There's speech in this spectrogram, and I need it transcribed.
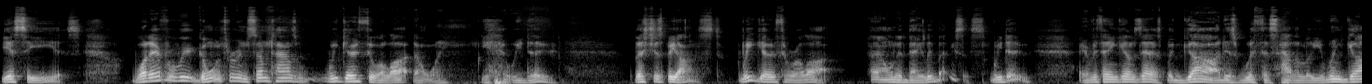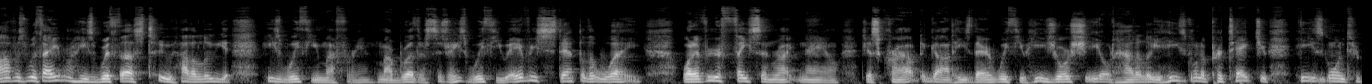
Yes, He is whatever we're going through, and sometimes we go through a lot, don't we? Yeah, we do. Let's just be honest. We go through a lot on a daily basis. We do. Everything comes at us, but God is with us. Hallelujah. When God was with Abram, He's with us too. Hallelujah. He's with you, my friend, my brother and sister. He's with you every step of the way. Whatever you're facing right now, just cry out to God. He's there with you. He's your shield. Hallelujah. He's going to protect you. He's going to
